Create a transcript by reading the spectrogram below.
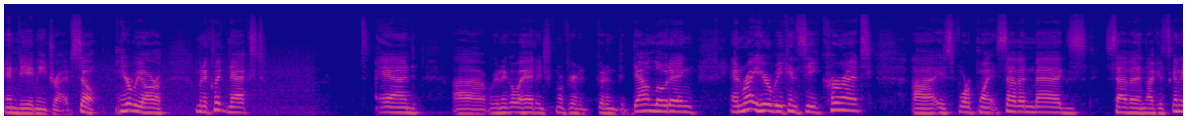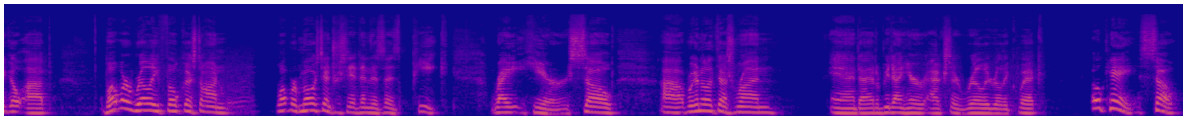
NVMe drive. So here we are. I'm going to click next, and uh, we're going to go ahead and come over here to go into downloading. And right here, we can see current uh, is 4.7 megs, 7. Like it's going to go up. What we're really focused on, what we're most interested in is, peak right here. So uh, we're going to let this run and uh, it'll be done here actually really, really quick. Okay, so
